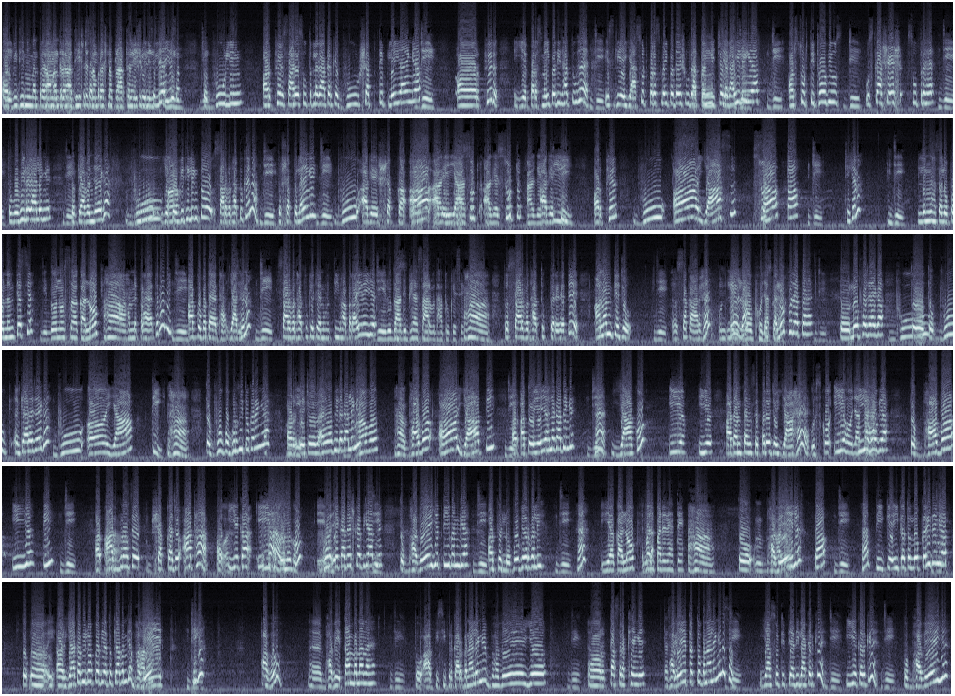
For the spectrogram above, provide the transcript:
और विधि निमंत्रण आमंत्रणाधीष्ट संप्रश्न प्रार्थनेषु से ले सब। तो भूलिंग और फिर सारे सूत्र लगा करके भू शब्द तिप ले आएँगे आप। जी। और फिर ये परस्मयी पदी धातु है। जी। इसलिए यासुट परस्मयी पदेश उदात नीचे लगा ही लेंगे आप। जी। और सुट तिथो भी उस जी। उसका शेष सूत्र है। जी। तो वो भी लगा लेंगे। जी। तो क्या बन जाएगा? भू ये तो अ। विधिलिंग तो सार्वधातुक है ना? जी। तो शब्द तो लाएँगे। जी। भू आगे शब्द का आ आगे यासुट आगे सुट आगे आगे ती। ती। और फिर भू अ यास स जी। ठीक है ना? जी। लिंग हसलोपनंत्यस्य जी दोनों स का लोप। हाँ हमने पढ़ाया था ना अभी? जी। आपको बताया था याद है ना? जी। सार्वधातु के अनुवृत्ति वहाँ पर आई रही है। जी रुदादिभ्य सार्वधातुके से। हाँ तो सार्वधातुक पर रहते अनंत जो जी। सकार है उनके लोप हो जाता उसका है। लोप हो जाता है। जी। तो लोप हो जाएगा। भू तो तो भू क्या रह जाएगा? भू अ या ती। हाँ तो भू को गुण भी तो करेंगे आप। और जी। एच ओ भी लगा लेंगे? भव। हाँ भव अ याति। और अतो ये यह लगा देंगे? जी। हाँ, या को? ये आदंतंग से परे जो या है उसको इ हो जाता ये है। हो गया। तो भव इय ति जी। और आद गुणों से शब का जो आ था और और ये का ई ई था दोनों को गुण एकादेश कर दिया आपने। तो भवे ये ती बन गया। जी। और फिर लोपो व्यवली जी। है? य का लोप वन पर रहते। हाँ तो भवेय त जी। हाँ ती के ई का तो लोप कर ही देंगे आप। तो अ, और या का भी लोप कर दिया तो क्या बन गया? भवे भवेत। ठीक है। अब भवेताम बनाना है। जी। तो आप इसी प्रकार बना लेंगे। भवेय। जी। और तस रखेंगे। तस भवे तक तो बना लेंगे ना सब जी। या सुट इत्यादि ला करके? जी। ये करके? जी। तो भवेय।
